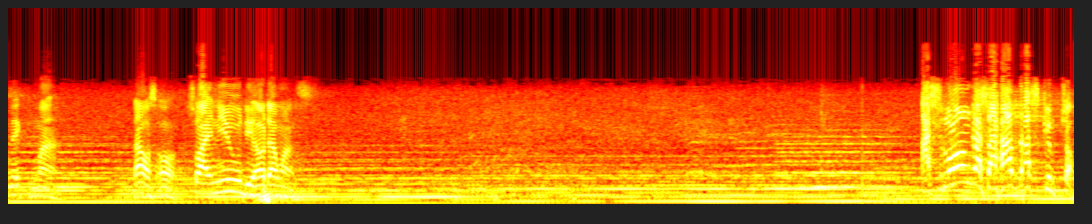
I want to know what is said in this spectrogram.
make man. That was all. So I knew the other ones. Long as I have that scripture,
